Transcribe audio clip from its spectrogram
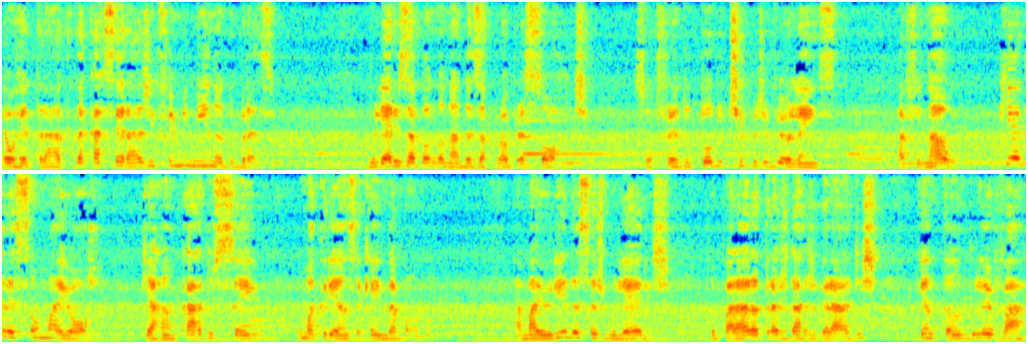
é o retrato da carceragem feminina do Brasil. Mulheres abandonadas à própria sorte, sofrendo todo tipo de violência. Afinal, que agressão maior que arrancar do seio uma criança que ainda mama? A maioria dessas mulheres foi parar atrás das grades, tentando levar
